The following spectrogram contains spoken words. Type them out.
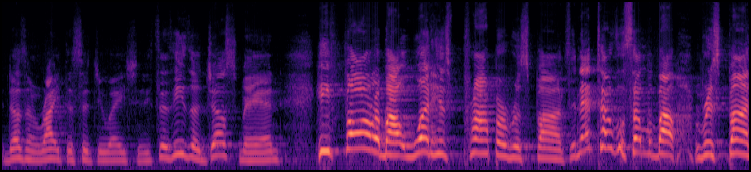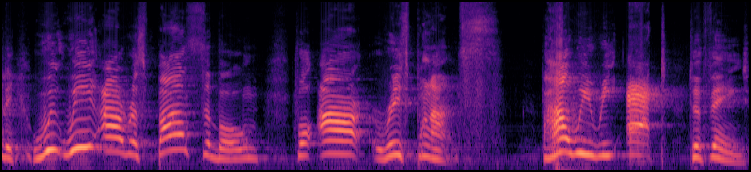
It doesn't right the situation. He says he's a just man. He thought about what his proper response, and that tells us something about responding. We, we are responsible for our response, for how we react to things.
